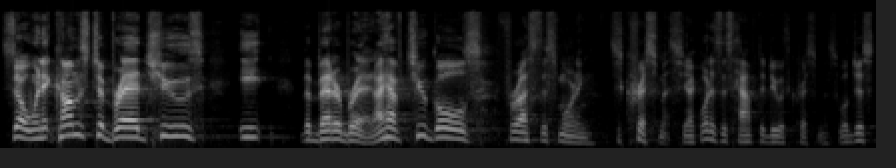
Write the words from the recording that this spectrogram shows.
so, when it comes to bread, choose, eat the better bread. I have two goals for us this morning. It's Christmas. You're like, what does this have to do with Christmas? Well, just,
